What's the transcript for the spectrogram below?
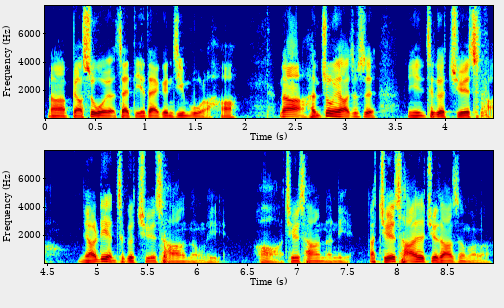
那表示我有在迭代跟进步了哈。那很重要就是你这个觉察，你要练这个觉察的能力啊，觉察能力。那觉察是觉察什么了？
